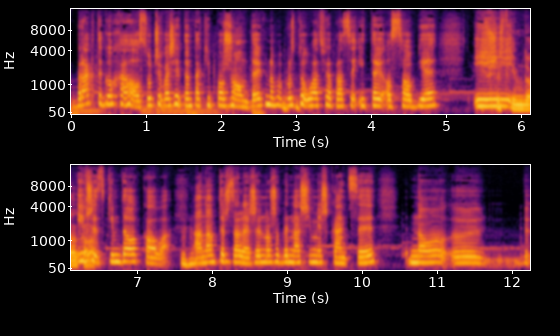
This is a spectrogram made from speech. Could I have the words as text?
brak tego chaosu, czy właśnie ten taki porządek, no po prostu ułatwia pracę i tej osobie, i wszystkim dookoła. I wszystkim dookoła. Mhm. A nam też zależy, no, żeby nasi mieszkańcy no, y,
